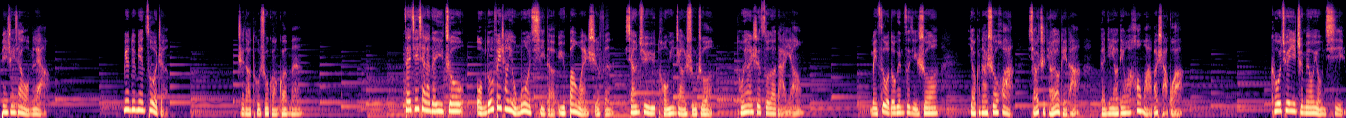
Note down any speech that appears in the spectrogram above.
便剩下我们俩，面对面坐着，直到图书馆关门。在接下来的一周，我们都非常有默契的于傍晚时分相聚于同一张书桌，同样是坐到打烊。每次我都跟自己说，要跟他说话，小纸条要给他，赶紧要电话号码吧，傻瓜。可我却一直没有勇气，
